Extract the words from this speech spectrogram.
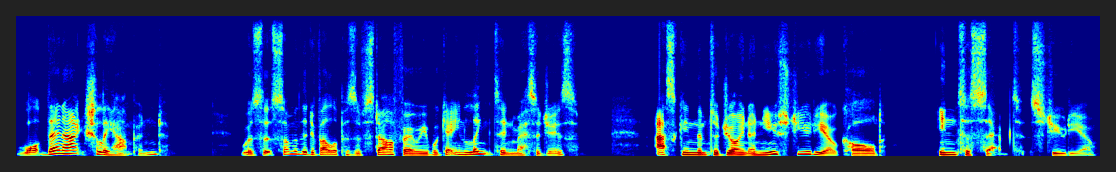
What then actually happened was that some of the developers of Star Theory were getting LinkedIn messages asking them to join a new studio called Intercept Studio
